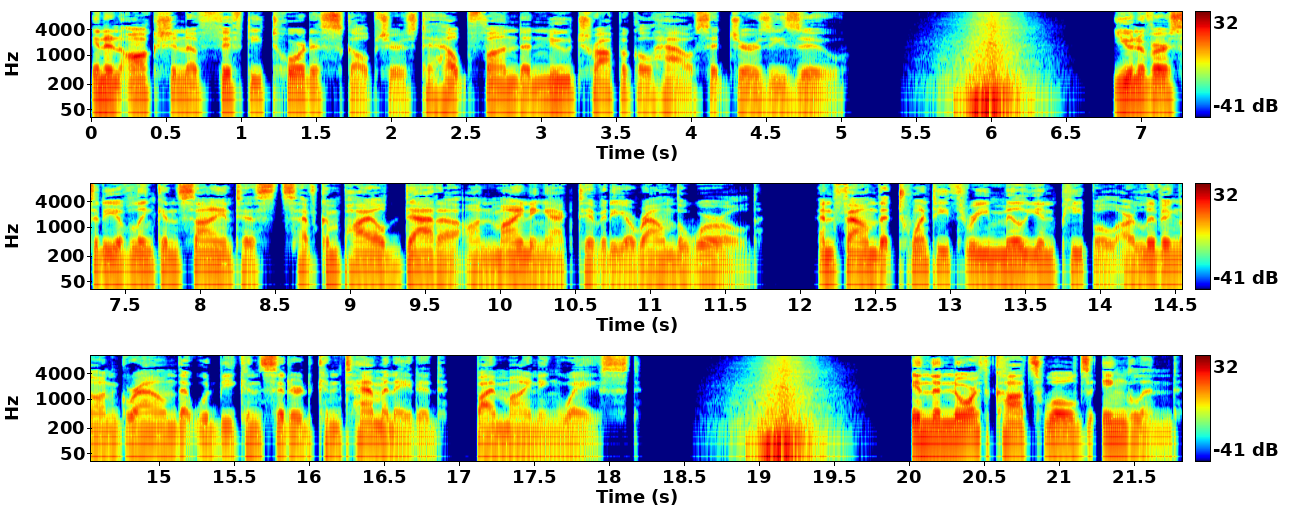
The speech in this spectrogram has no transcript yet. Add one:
in an auction of 50 tortoise sculptures to help fund a new tropical house at Jersey Zoo. University of Lincoln scientists have compiled data on mining activity around the world and found that 23 million people are living on ground that would be considered contaminated by mining waste. In the North Cotswolds, England,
